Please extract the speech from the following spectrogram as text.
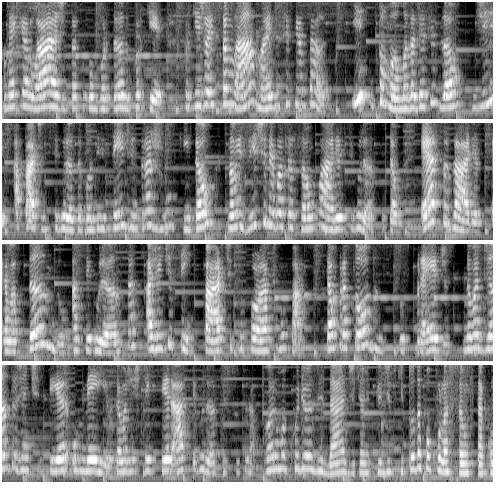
como é que a laje está se comportando, por quê? Porque já estão lá há mais de 70 anos. E tomamos a decisão de a parte de segurança contra incêndio entrar junto. Então, não existe negociação com a área de segurança. Então, essas áreas, elas dando a segurança, a gente sim parte para o próximo passo. Então, para todos os prédios, não adianta a gente ter o meio, então a gente tem que ter a segurança estrutural. Agora, uma curiosidade que acredito que toda a população que está acompanhando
